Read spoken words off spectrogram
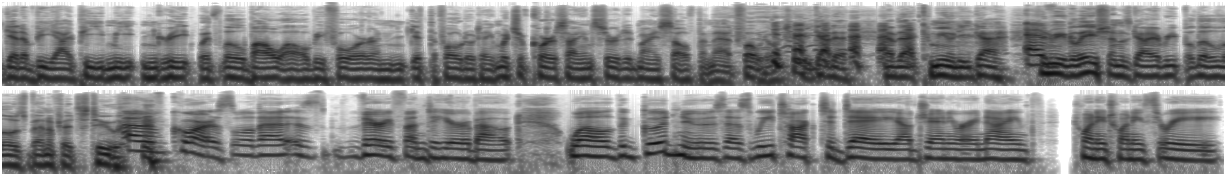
get a VIP meet and greet with Lil Bow Wow before and get the photo taken. Which of course I inserted myself in that photo too. You got to have that community guy, community relations guy reap a little of those benefits too. of course. Well, that is very fun to hear about. Well, the good news as we talk today on January 9th 2023,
